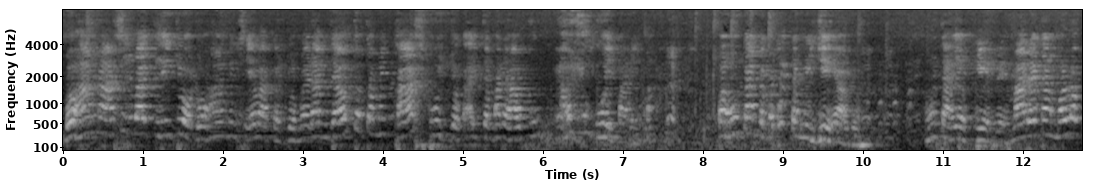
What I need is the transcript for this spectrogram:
ડોહાના આશીર્વાદ લીજો, ડોહાની સેવા કરજો. મેડમ, જાઓ તો તમે ખાસ પૂછજો કે તમારે આવવું આવવું હોય મારે પણ હું કામ કે બધા તમે જે આવો. હું તો અહીંયા ફેર રે મારે કાં મલક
